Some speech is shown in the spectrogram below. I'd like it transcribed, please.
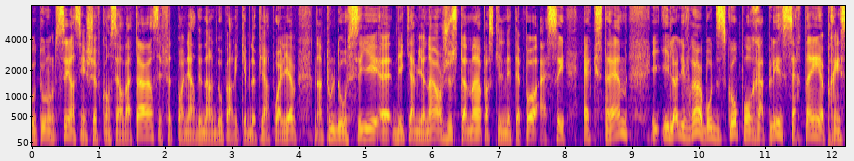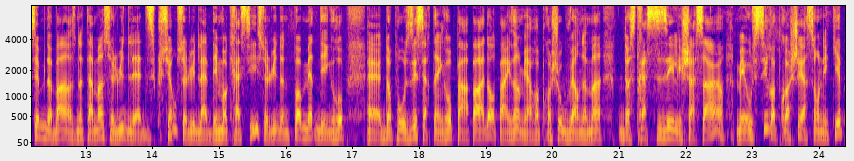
O'Toole, on le sait, ancien chef conservateur, s'est fait poignarder dans le dos par l'équipe de Pierre Poilievre dans tout le dossier euh, des camionneurs, justement parce qu'il n'était pas assez extrême. Il, a livré un beau discours pour rappeler certains euh, principes de base, notamment celui de la discussion, celui de la démocratie, celui de ne pas mettre des groupes, euh, d'opposer certains groupes par rapport à d'autres. Par exemple, il a reproché au gouvernement d'ostraciser les chasseurs, mais aussi reproché à son équipe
